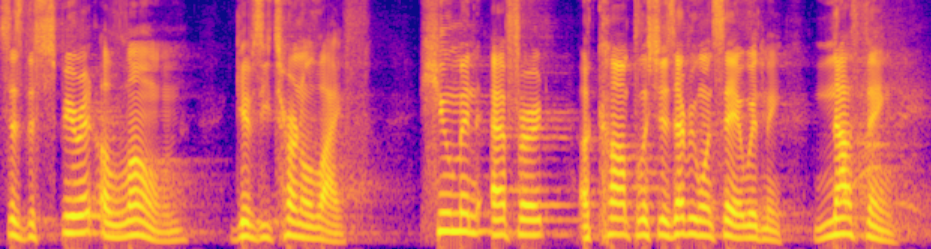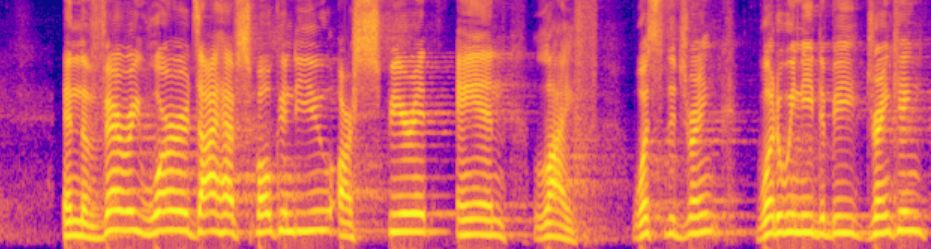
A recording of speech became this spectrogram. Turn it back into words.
Says, the Spirit alone gives eternal life. Human effort accomplishes, everyone say it with me, nothing. And the very words I have spoken to you are spirit and life. What's the drink? What do we need to be drinking?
